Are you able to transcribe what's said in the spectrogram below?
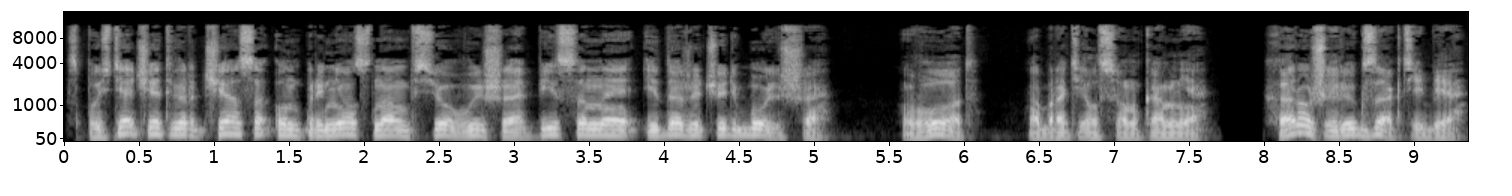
Спустя четверть часа он принес нам все вышеописанное и даже чуть больше. «Вот», — обратился он ко мне, — «хороший рюкзак тебе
